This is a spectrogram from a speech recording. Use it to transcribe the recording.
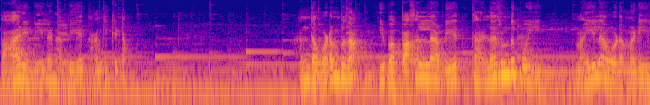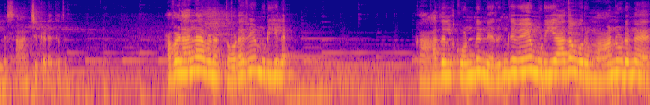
பாரி நீலன் அப்படியே தாங்கிக்கிட்டான். அந்த உடம்பு தான் இப்போ பகல்ல அப்படியே தளர்ந்து போய் மயிலாவோட மடியில் சாஞ்சு கிடக்குது. அவளால் அவனை தொடவே முடியல. காதல் கொண்டு நெருங்கவே முடியாத ஒரு மானுடனை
